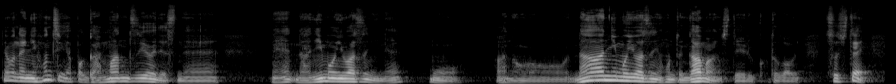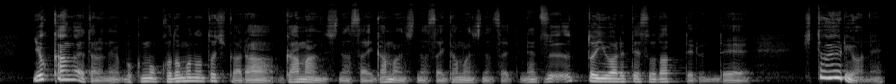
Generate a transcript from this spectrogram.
でもね日本人やっぱ我慢強いですね。ね何も言わずにねもうあの何にも言わずに本当に我慢していることが多い。そしてよく考えたらね僕も子供の時から我慢しなさい我慢しなさい我慢しなさいってねずっと言われて育ってるんで人よりはね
